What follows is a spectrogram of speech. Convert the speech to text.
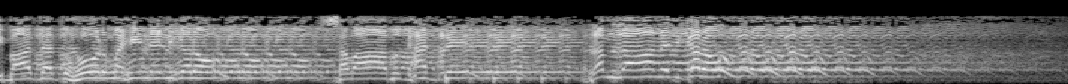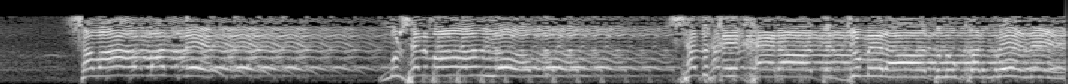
عبادت ہور مہینے کرو سواب گھٹ، رمضان کرو۔ سواب مت مسلمان لوگ صدقے خیرات جمعرات نو کرتے ہیں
